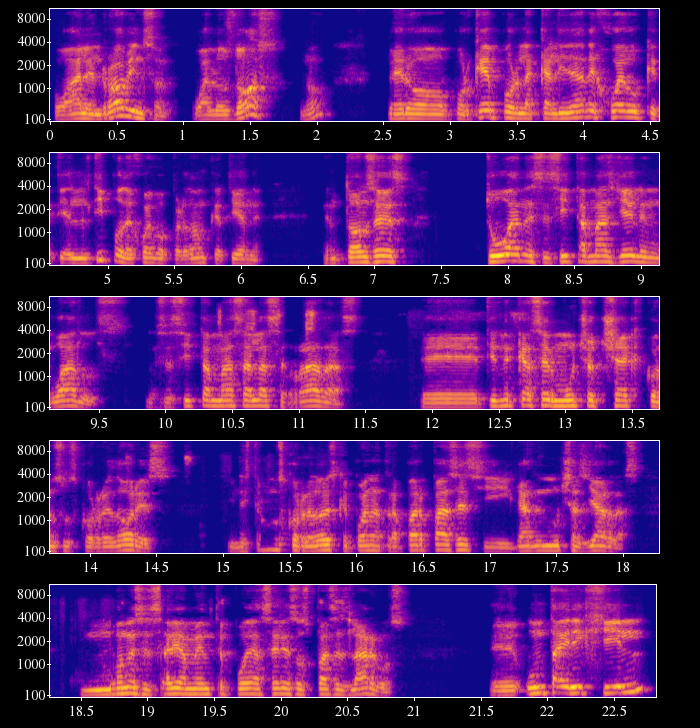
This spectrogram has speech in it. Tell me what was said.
o a Allen Robinson o a los dos, ¿no? Pero ¿por qué? Por la calidad de juego que tiene, el tipo de juego, perdón, que tiene. Entonces, Tua necesita más Jalen Waddles, necesita más alas cerradas, eh, tiene que hacer mucho check con sus corredores. Y necesitamos corredores que puedan atrapar pases y ganen muchas yardas. No necesariamente puede hacer esos pases largos. Eh, un Tyreek Hill,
